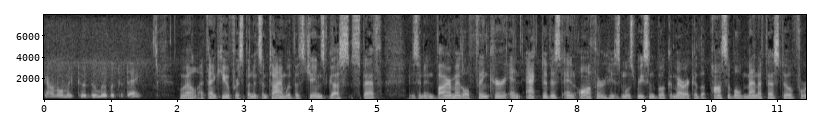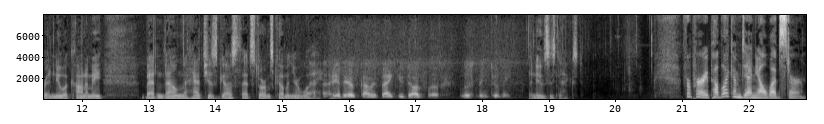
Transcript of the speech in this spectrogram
count on it to deliver today. Well, I thank you for spending some time with us. James Gus Speth is an environmental thinker, an activist, and author. His most recent book, America the Possible Manifesto for a New Economy. Batten down the hatches, Gus. That storm's coming your way. It is coming. Thank you, Doug, for listening to me. The news is next. For Prairie Public, I'm Danielle Webster.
